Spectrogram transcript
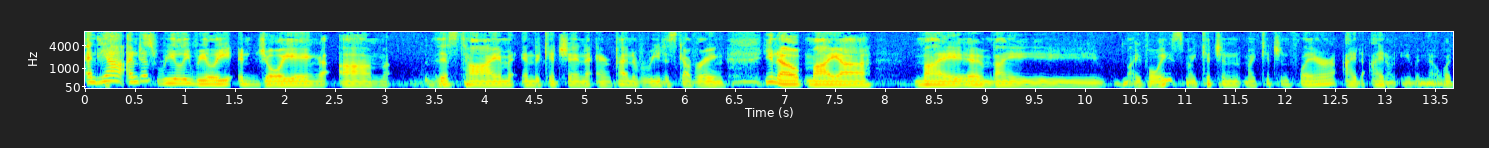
and yeah, I'm just really, really enjoying um, this time in the kitchen and kind of rediscovering, you know, my uh, my uh, my my voice, my kitchen my kitchen flair. I, I don't even know what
